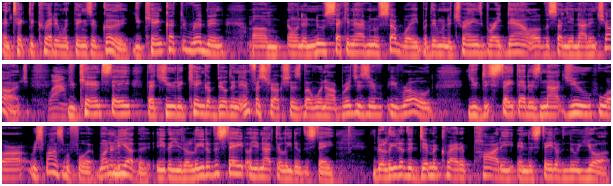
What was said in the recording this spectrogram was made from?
and take the credit when things are good. You can't cut the ribbon um, mm-hmm. on the new Second Avenue subway, but then when the trains break down, all of a sudden you're not in charge. Wow. You can't say that you're the king of building infrastructures, but when our bridges er- erode, you state that it's not you who are responsible for it. One mm-hmm. or the other. Either you're the leader of the state or you're not the leader of the state the leader of the Democratic Party in the state of New York,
